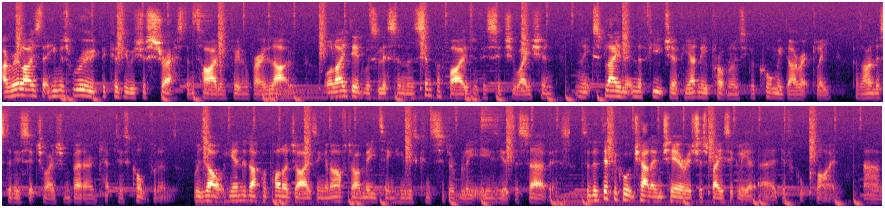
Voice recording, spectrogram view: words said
I realised that he was rude because he was just stressed and tired and feeling very low. All I did was listen and sympathise with his situation and explain that in the future if he had any problems he could call me directly because I understood his situation better and kept his confidence. Result, he ended up apologising and after our meeting he was considerably easier to service. So the difficult challenge here is just basically a, a difficult client. Um,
